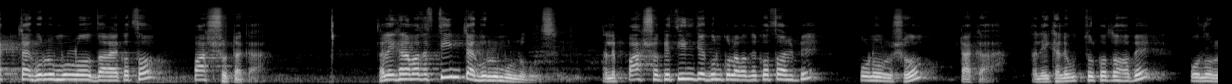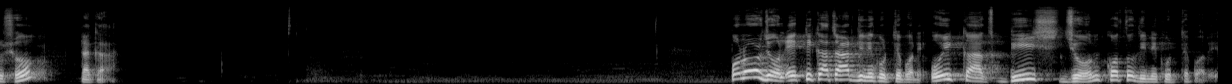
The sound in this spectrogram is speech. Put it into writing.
একটা গরুর মূল্য দাঁড়ায় কত? পাঁচশো টাকা। তাহলে এখানে আমাদের তিনটা গরুর মূল্য বলছে। তাহলে পাঁচশোকে তিন দিয়ে গুণ করলে আমাদের কত আসবে? পনেরোশো টাকা। তাহলে এখানে উত্তর কত হবে? পনেরোশো টাকা। পনেরো জন একটি কাজ আট দিনে করতে পারে। ওই কাজ বিশ জন কত দিনে করতে পারে?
